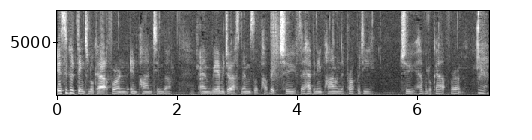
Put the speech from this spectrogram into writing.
It's a good thing to look out for in, in pine timber. And yeah, we do ask members of the public to, if they have any pine on their property, to have a look out for it. Yeah.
